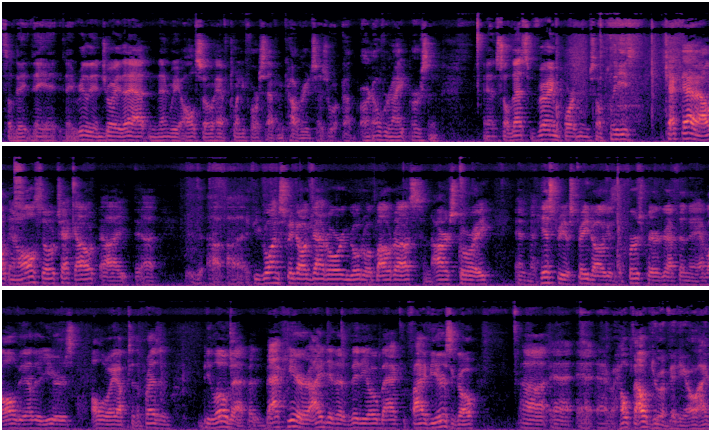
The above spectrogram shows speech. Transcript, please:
so they, they, they really enjoy that. And then we also have 24 7 coverage as an overnight person. And so that's very important. So please check that out. And also check out, uh, uh, uh, if you go on straydog.org and go to About Us and Our Story, and the history of Stray Dog is the first paragraph, then they have all the other years all the way up to the present below that. But back here, I did a video back five years ago. Uh, helped out do a video. I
